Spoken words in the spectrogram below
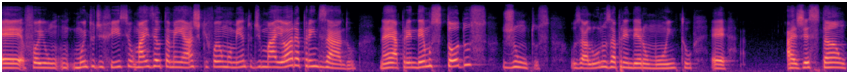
é, foi um, um, muito difícil, mas eu também acho que foi um momento de maior aprendizado. Né? Aprendemos todos juntos. Os alunos aprenderam muito, é, a gestão,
